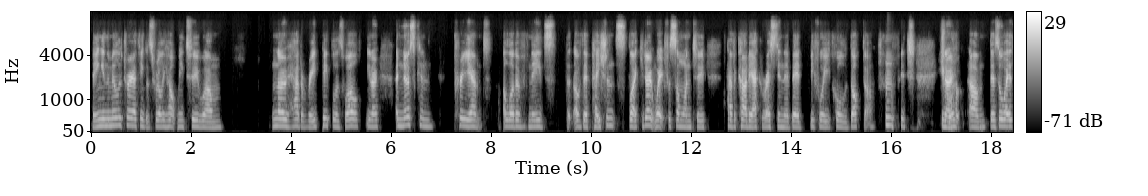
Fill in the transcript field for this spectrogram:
being in the military, I think it's really helped me to um, know how to read people as well. You know, a nurse can preempt a lot of needs of their patients. Like you don't wait for someone to have a cardiac arrest in their bed before you call the doctor, which you know um, there's always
